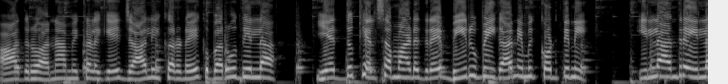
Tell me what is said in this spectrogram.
ಆದರೂ ಅನಾಮಿಕಳಿಗೆ ಜಾಲಿ ಕರುಣೆ ಬರುವುದಿಲ್ಲ. ಎದ್ದು ಕೆಲಸ ಮಾಡಿದ್ರೆ ಬೀರು ಬೀಗ ನಿಮಗ್ ಕೊಡ್ತೀನಿ. ಇಲ್ಲ ಅಂದ್ರೆ ಇಲ್ಲ.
